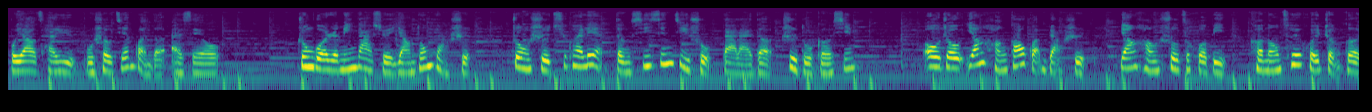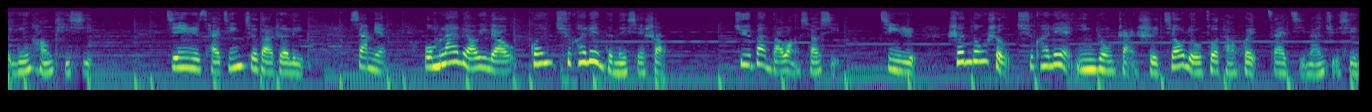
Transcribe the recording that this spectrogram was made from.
不要参与不受监管的 ICO。中国人民大学杨东表示，重视区块链等新兴技术带来的制度革新。欧洲央行高管表示。央行数字货币可能摧毁整个银行体系。今日财经就到这里，下面我们来聊一聊关于区块链的那些事儿。据半岛网消息，近日山东省区块链应用展示交流座谈会在济南举行。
